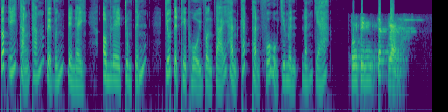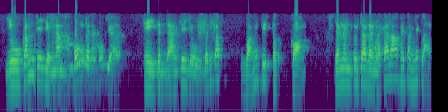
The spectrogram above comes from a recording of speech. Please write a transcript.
góp ý thẳng thắn về vấn đề này, ông Lê Trung Tính, Chủ tịch Hiệp hội Vận tải Hành khách Thành phố Hồ Chí Minh đánh giá. Tôi tin chắc rằng dù cấm xe dừng nằm 24 trên 24 giờ thì tình trạng chưa dù bến cóc vẫn tiếp tục còn. Cho nên tôi cho rằng là cái đó phải tăng nhắc lại.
